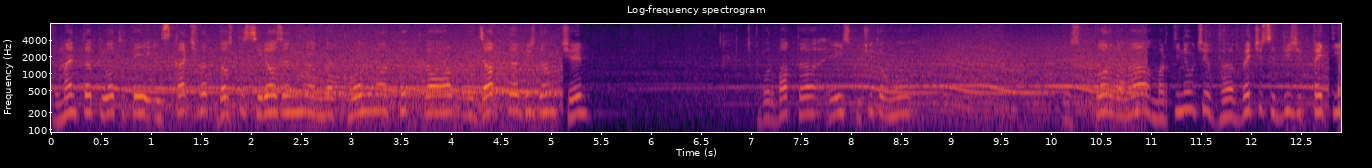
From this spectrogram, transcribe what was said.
В момента пилотите изкачват доста сериозен наклон. Тук отзад виждам, че борбата е изключително оспорвана. Мартин Илчев вече се движи пети,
